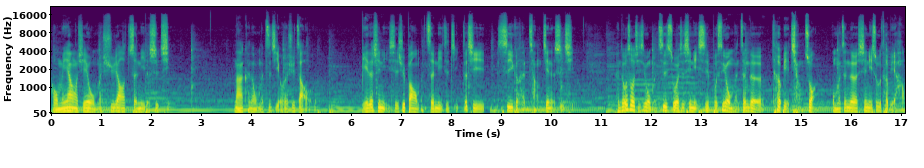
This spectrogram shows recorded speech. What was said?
我们一样有些我们需要整理的事情。那可能我们自己也会去找。别的心理师去帮我们整理自己，这其实是一个很常见的事情。很多时候，其实我们之所以是心理师，不是因为我们真的特别强壮，我们真的心理素质特别好。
